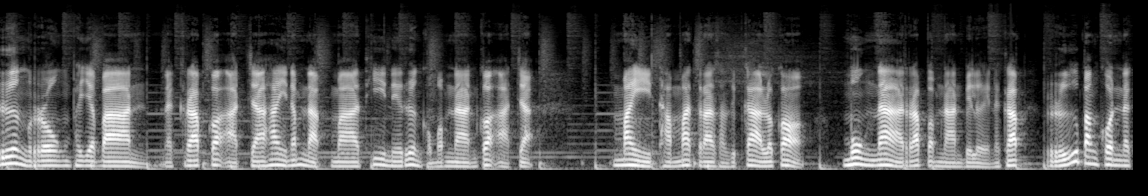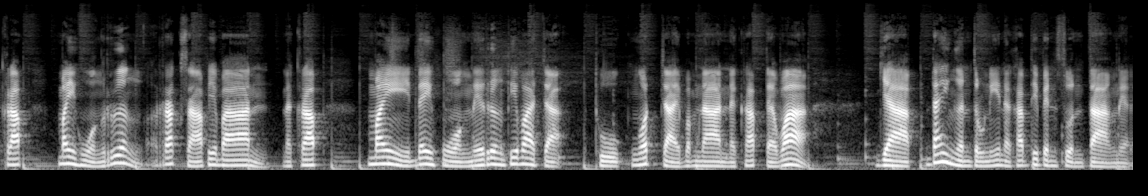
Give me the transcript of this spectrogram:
เรื่องโรงพยาบาลนะครับ ก็อาจจะให้น้ำหนักมาที่ในเรื่องของบำนาญก็อาจจะไม่ทำมาตรา 39 แล้วก็มุ่งหน้ารับบำนาญไปเลยนะครับ หรือบางคนนะครับ ไม่ห่วงเรื่องรักษาพยาบาลนะครับ ไม่ได้ห่วงในเรื่องที่ว่าจะถูกงดจ่ายบำนาญนะครับ แต่ว่าอยากได้เงินตรงนี้นะครับที่เป็นส่วนต่างเนี่ย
